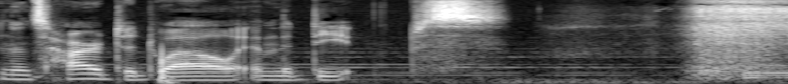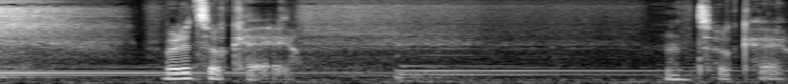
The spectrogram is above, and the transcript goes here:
it's hard to dwell in the deeps. But it's okay. It's okay.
